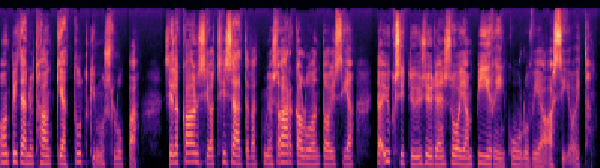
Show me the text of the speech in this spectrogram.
on pitänyt hankkia tutkimuslupa, sillä kansiot sisältävät myös arkaluontoisia ja yksityisyyden suojan piiriin kuuluvia asioita.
